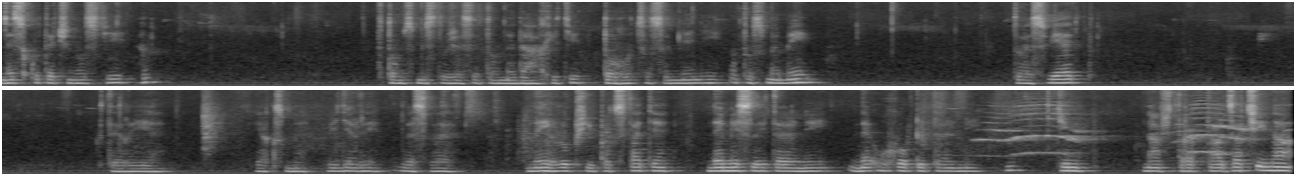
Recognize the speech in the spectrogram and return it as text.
Neskutečnosti. Hm? V tom smyslu, že se to nedá chytit, toho, co se mění. A to jsme my. To je svět, který je, jak jsme viděli ve své nejhlubší podstatě, nemyslitelný, neuchopitelný. Tím náš traktát začíná.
